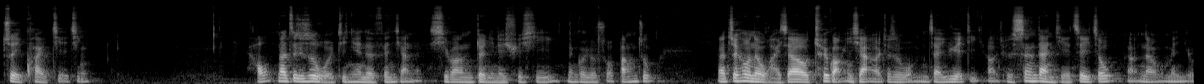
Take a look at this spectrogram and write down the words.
最快捷径。好，那这就是我今天的分享了，希望对你的学习能够有所帮助。那最后呢，我还是要推广一下啊，就是我们在月底啊，就是圣诞节这一周啊，那我们有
